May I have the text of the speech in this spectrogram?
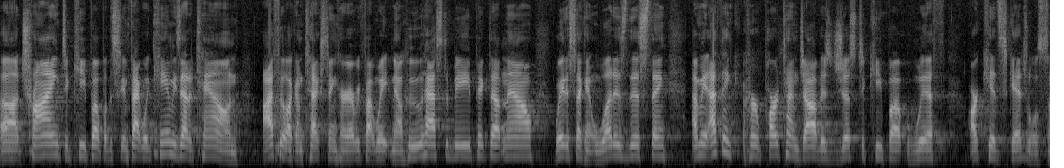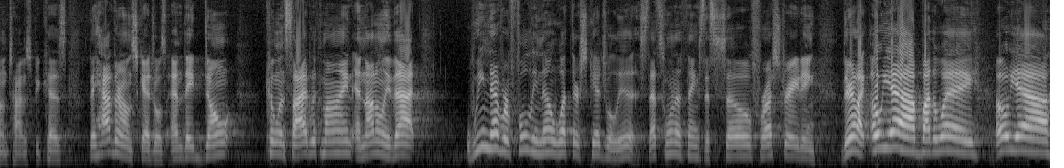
uh, trying to keep up with this. In fact, when Cami's out of town, I feel like I'm texting her every five. Wait, now who has to be picked up now? Wait a second, what is this thing? I mean, I think her part time job is just to keep up with our kids' schedules sometimes because they have their own schedules and they don't coincide with mine. And not only that, we never fully know what their schedule is. That's one of the things that's so frustrating. They're like, oh, yeah, by the way, oh, yeah,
